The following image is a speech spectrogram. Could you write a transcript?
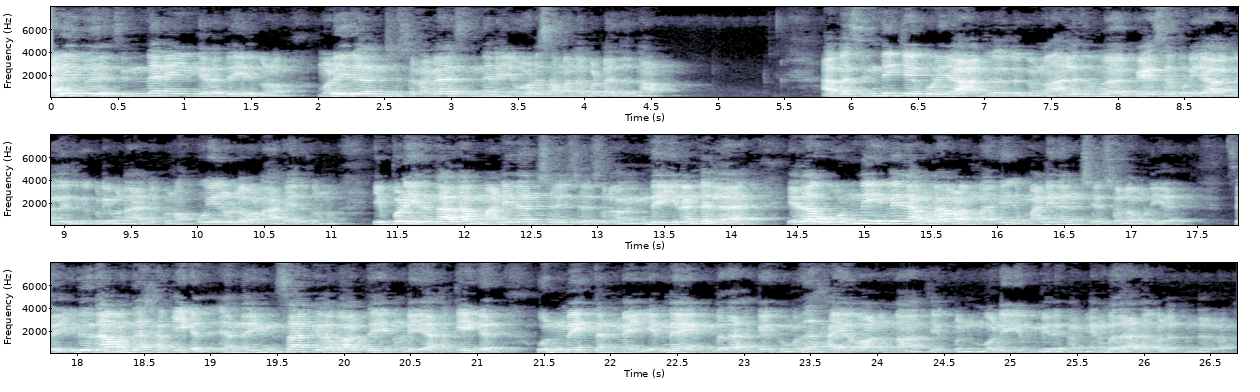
அறிவு சிந்தனைங்கிறது இருக்கணும். மொழிகள் சொன்னாவே அது சிந்தனையோடு சம்பந்தப்பட்டது தான் அப்ப சிந்திக்கக்கூடிய ஆற்றல் இருக்கணும் அல்லது பேசக்கூடிய ஆற்றல் இருக்கக்கூடியவனா இருக்கணும் உயிருள்ளவனாக இருக்கணும். இப்படி இருந்தாதான் மனிதன் சொல்லி சொல்லி சொல்லுவாங்க. இந்த இரண்டுல ஏதாவது ஒண்ணு இல்லைன்னா கூட அவனை மனிதன் சொல்லி சொல்ல முடியாது. சரி இதுதான் வந்து ஹக்கீகத் அந்த இன்சான்கிற வார்த்தையினுடைய ஹக்கீகத் உண்மைத்தன்மை என்ன என்பதாக கேட்கும்போது ஹயவானும் நாத்தியப்பன் மொழியும் மிருகம் என்பதாக விளக்கம் தருவாங்க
